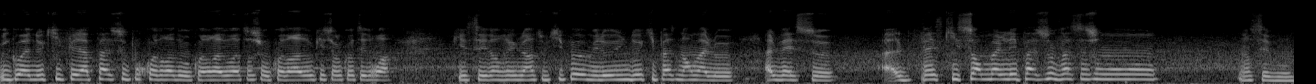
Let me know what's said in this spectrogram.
Iguane qui fait la passe pour Quadrado. Quadrado, attention, Quadrado qui est sur le côté droit. Qui essaie d'en régler un tout petit peu. Mais le 1-2 qui passe normal. Euh, Alves. Euh, Alves qui sent mal les passes face à son. Non, c'est bon.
